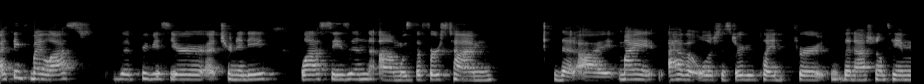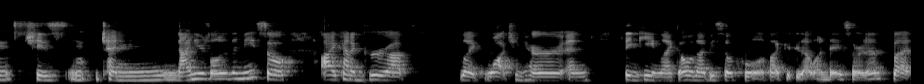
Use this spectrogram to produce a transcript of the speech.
I think my last the previous year at Trinity last season um, was the first time that I my I have an older sister who played for the national team. She's 10, nine years older than me, so I kind of grew up like watching her and thinking like, oh, that'd be so cool if I could do that one day, sort of. But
